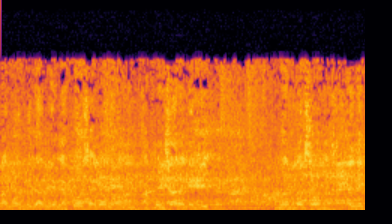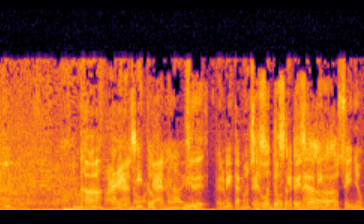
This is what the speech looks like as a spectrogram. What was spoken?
Vamos a mirar bien las cosas y vamos a, a pensar en equipo, no en personas, en equipo. Ah, Javiercito, Javi. Mire, Permítame un esa- segundo, esa- qué pena, esa- amigo costeño.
